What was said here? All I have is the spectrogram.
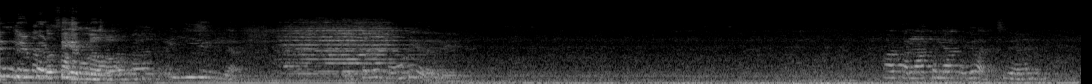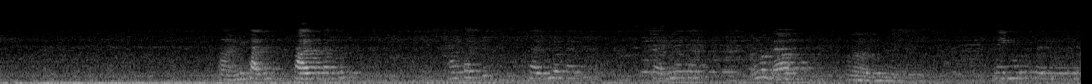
എന്ത് പൊട്ടിയെന്നോ ഇല്ല ഇത്ര കൂടിയതല്ലേ ആ കലാക്കലാക്കൽ വച്ച് ഞാൻ ഇനി കട താഴോട്ടാക്ക്. ആക്കാക്ക് സൈഡിലോട്ടാക്ക് സൈഡിലോട്ടാക്ക് അങ്ങോട്ടാ. നീ ഇങ്ങോട്ട് സൈഡിലോട്ട്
